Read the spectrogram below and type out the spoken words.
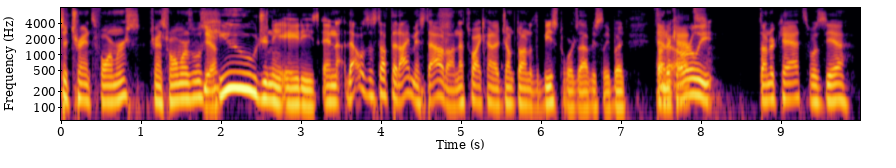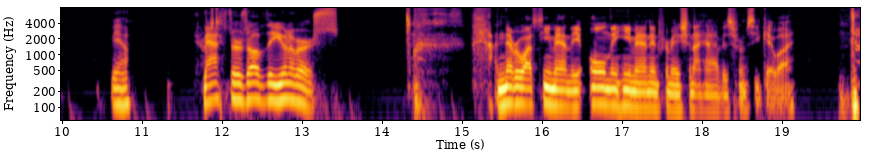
to Transformers. Transformers was Yeah. huge in the 80s. And that was the stuff that I missed out on. That's why I kind of jumped onto the Beast Wars, obviously. But that Thundercats. early Thundercats was, yeah. Yeah. Masters of the Universe. I never watched He Man. The only He Man information I have is from CKY.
